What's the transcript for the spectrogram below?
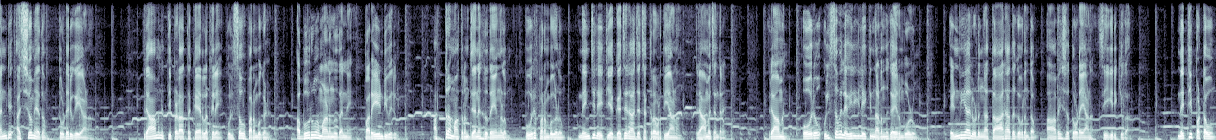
തന്റെ അശ്വമേധം തുടരുകയാണ്. രാമനെത്തിപ്പെടാത്ത കേരളത്തിലെ ഉത്സവ പറമ്പുകൾ അപൂർവമാണെന്ന് തന്നെ പറയേണ്ടി വരും അത്രമാത്രം ജനഹൃദയങ്ങളും പൂരപ്പറമ്പുകളും നെഞ്ചിലേറ്റിയ ഗജരാജ ചക്രവർത്തിയാണ് രാമചന്ദ്രൻ. രാമൻ ഓരോ ഉത്സവ ലഹരിയിലേക്ക് നടന്നു കയറുമ്പോഴും എണ്ണിയാലൊടുങ്ങാത്ത ആരാധക വൃന്ദം ആവേശത്തോടെയാണ് സ്വീകരിക്കുക. നെറ്റിപ്പട്ടവും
